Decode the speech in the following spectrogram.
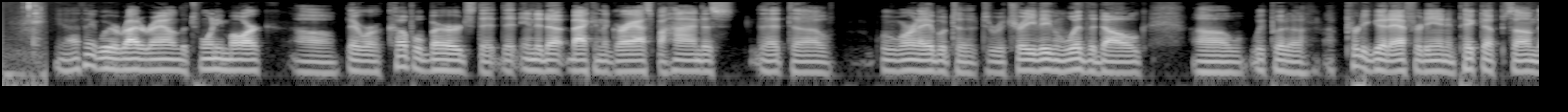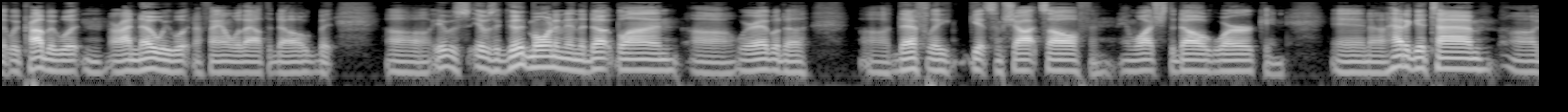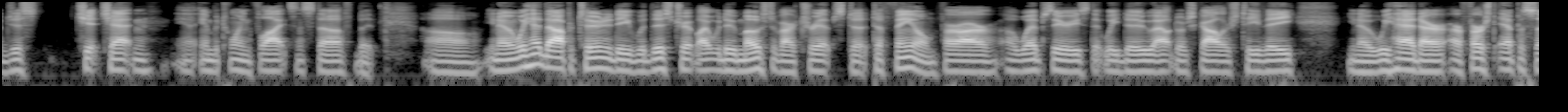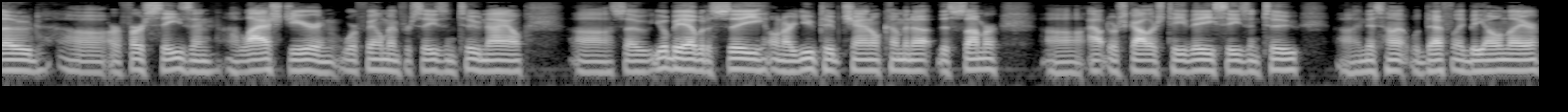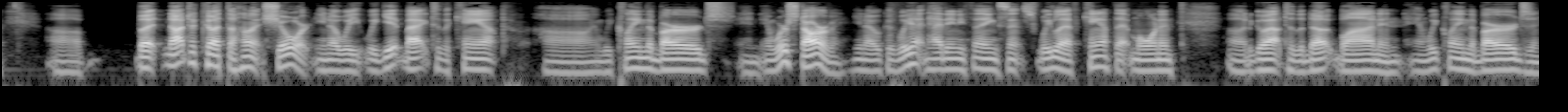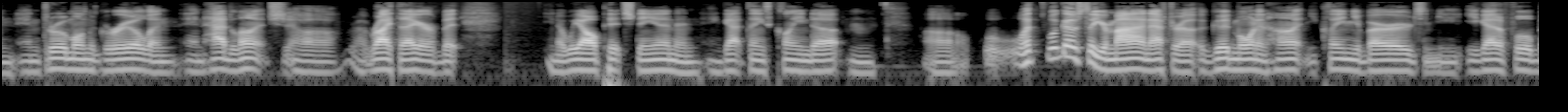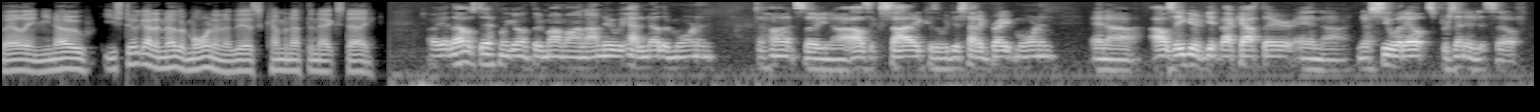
Yeah, I think we were right around the twenty mark. Uh, there were a couple birds that, that ended up back in the grass behind us that uh, we weren't able to, to retrieve, even with the dog. Uh, we put a, a, pretty good effort in and picked up some that we probably wouldn't, or I know we wouldn't have found without the dog. But uh, it was it was a good morning in the duck blind. Uh, we were able to uh, definitely get some shots off and, and watch the dog work and and uh, had a good time uh, just chit chatting in between flights and stuff. But uh, you know, we had the opportunity with this trip, like we do most of our trips, to to film for our web series that we do, Outdoor Scholars TV you know, we had our, our first episode, uh, our first season uh, last year, and we're filming for season two now. Uh, so you'll be able to see on our YouTube channel coming up this summer, uh, Outdoor Scholars TV season two, uh, and this hunt will definitely be on there. Uh, but not to cut the hunt short, you know, we, we get back to the camp and we clean the birds, and, and we're starving, you know, because we hadn't had anything since we left camp that morning uh, to go out to the duck blind and, and we cleaned the birds and, and threw them on the grill and, and had lunch uh, right there. But, you know, we all pitched in and, and got things cleaned up. And, uh, what what goes through your mind after a, a, good morning hunt? You clean your birds and you, you got a full belly and you know you still got another morning of this coming up the next day. Oh yeah, that was definitely going through my mind. I knew we had another morning to hunt, so you know I was excited because we just had a great morning and uh, I was eager to get back out there and uh, you know see what else presented itself.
